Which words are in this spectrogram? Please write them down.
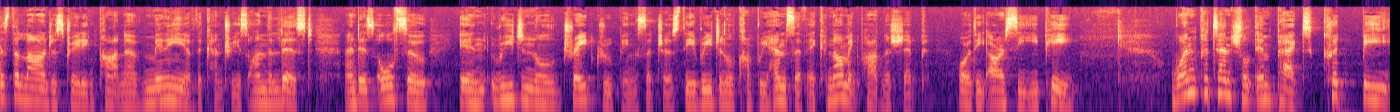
is the largest trading partner of many of the countries on the list and is also in regional trade groupings such as the Regional Comprehensive Economic Partnership or the RCEP. One potential impact could be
